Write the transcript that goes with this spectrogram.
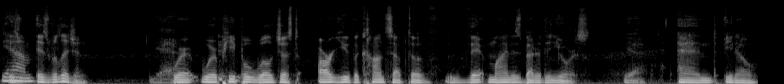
Yeah. is, is religion, Yeah. where where people will just argue the concept of their, mine is better than yours, yeah. and you know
